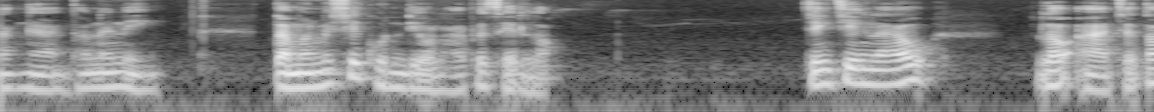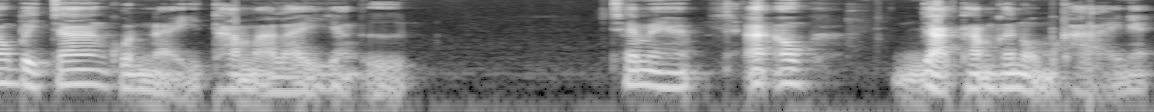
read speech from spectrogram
นักงานเท่านั้นเอง แต่มันไม่ใช่คนเดียวร้อยเปอร์เซ็นต์หรอก จริงๆแล้วเราอาจจะต้องไปจ้างคนไหนทำอะไรอย่างอื่น ใช่ไหมครับอะเอาอยากทำขนมขายเนี่ย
